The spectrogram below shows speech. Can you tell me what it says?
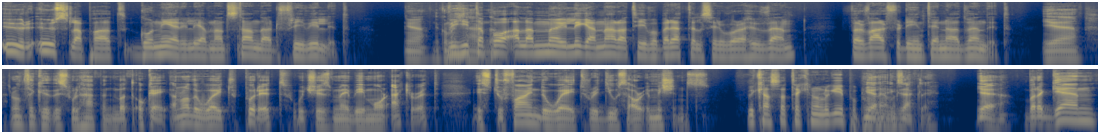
urusla på att gå ner i levnadsstandard frivilligt. yeah, Vi hittar hända. på alla möjliga narrativ och berättelser i våra huvuden för varför det inte är nödvändigt. Yeah, I don't think this will happen. But okay, another way to put it, which is maybe more accurate, is to find a way to reduce our emissions. Vi kastar teknologi på problemet. Yeah, exactly. Yeah, but again,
